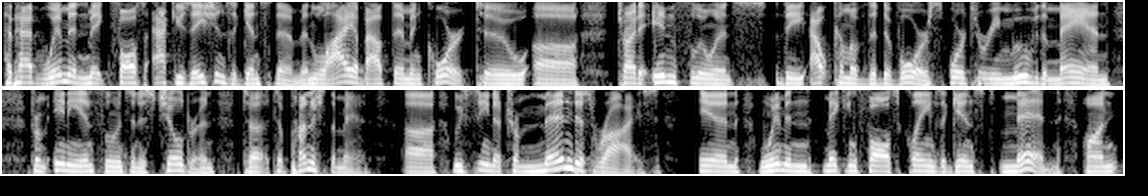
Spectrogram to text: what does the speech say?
have had women make false accusations against them and lie about them in court to uh, try to influence the outcome of the divorce or to remove the man from any influence in his children to, to punish the man. Uh, we've seen a tremendous rise in women making false claims against men on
